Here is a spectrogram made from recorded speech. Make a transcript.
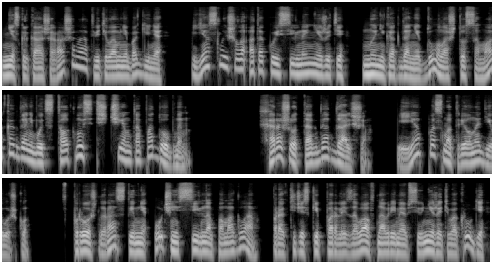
Несколько ошарашенно ответила мне богиня. Я слышала о такой сильной нежити, но никогда не думала, что сама когда-нибудь столкнусь с чем-то подобным. Хорошо, тогда дальше. И я посмотрел на девушку. В прошлый раз ты мне очень сильно помогла, практически парализовав на время всю нежить в округе,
